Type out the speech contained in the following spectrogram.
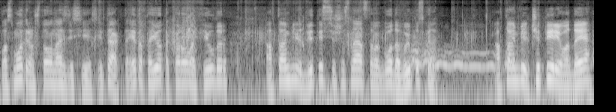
Посмотрим, что у нас здесь есть. Итак, это Toyota Corolla Fielder. Автомобиль 2016 года выпуска. Автомобиль 4 ВД.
